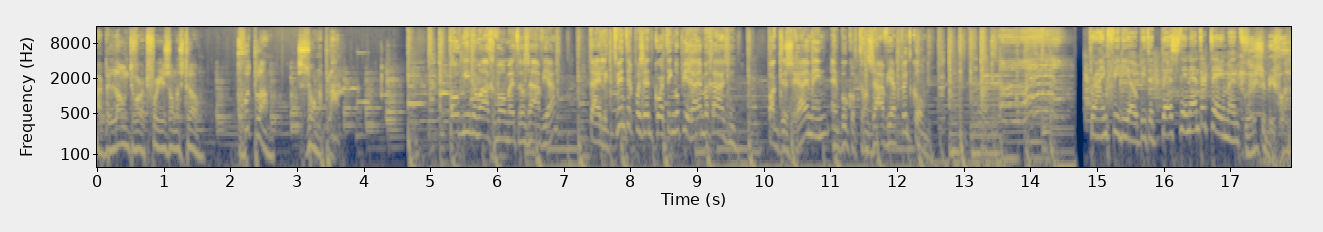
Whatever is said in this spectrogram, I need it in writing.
maar beloond wordt voor je zonnestroom. Goed plan. Zonneplan. Ook niet normaal gewoon bij Transavia? Tijdelijk 20% korting op je ruimbagage. Pak dus ruim in en boek op transavia.com. Prime Video biedt het beste in entertainment. This should be fun.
